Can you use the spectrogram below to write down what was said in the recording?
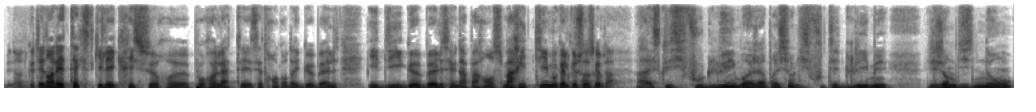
mais d'un autre côté, dans les textes qu'il écrit sur, euh, pour relater cette rencontre avec Goebbels, il dit Goebbels a une apparence maritime ou quelque chose comme ça. Ah, est-ce qu'il se fout de lui? Moi, j'ai l'impression qu'il se foutait de lui, mais les gens me disent non.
